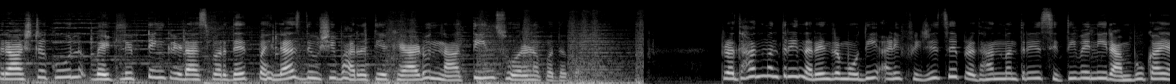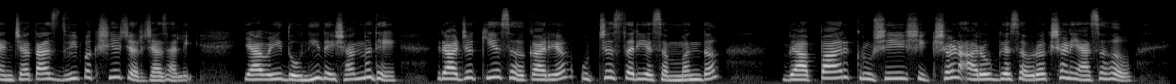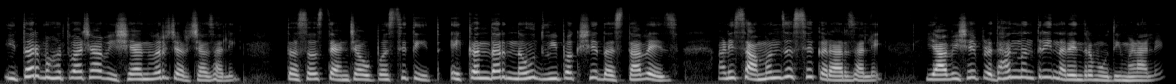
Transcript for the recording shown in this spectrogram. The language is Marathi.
राष्ट्रकुल वेटलिफ्टिंग क्रीडा स्पर्धेत पहिल्याच दिवशी भारतीय खेळाडूंना तीन सुवर्णपदकं. प्रधानमंत्री नरेंद्र मोदी आणि फिजीचे प्रधानमंत्री सितिवेनी रामबुका यांच्यात आज द्विपक्षीय चर्चा झाली. यावेळी दोन्ही देशांमध्ये राजकीय सहकार्य उच्चस्तरीय संबंध व्यापार कृषी शिक्षण आरोग्य संरक्षण यासह इतर महत्त्वाच्या विषयांवर चर्चा झाली. तसंच त्यांच्या उपस्थितीत एकंदर नऊ द्विपक्षीय दस्तावेज़ आणि सामंजस्य करार झाले. याविषयी प्रधानमंत्री नरेंद्र मोदी म्हणाले.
